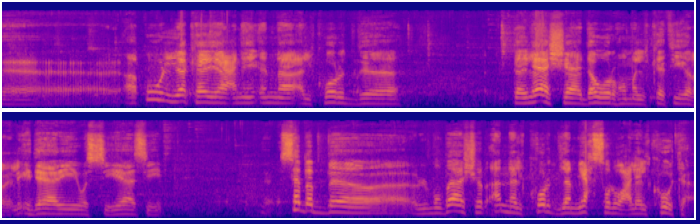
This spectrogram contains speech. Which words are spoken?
آه، أقول لك يعني أن الكرد آه، تلاشى دورهم الكثير الإداري والسياسي. سبب آه، المباشر أن الكرد لم يحصلوا على الكوتا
